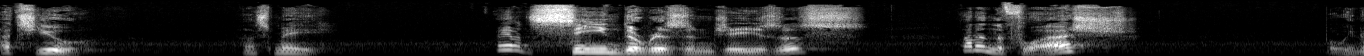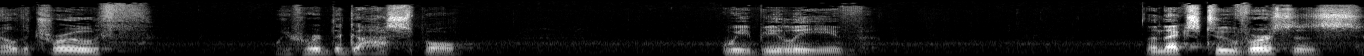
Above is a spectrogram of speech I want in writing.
That's you. That's me. We haven't seen the risen Jesus, not in the flesh, but we know the truth. We've heard the gospel. We believe. The next two verses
